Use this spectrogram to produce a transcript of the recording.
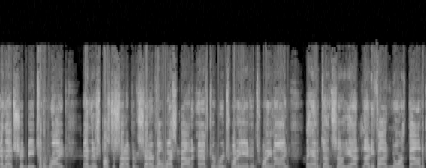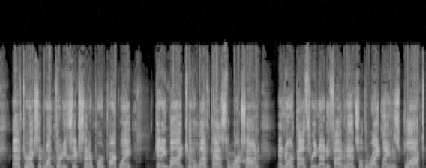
and that should be to the right. And they're supposed to set up in Centreville westbound after Route 28 and 29. They haven't done so yet. 95 northbound after exit 136 Centerport Parkway getting by to the left past the work zone and northbound 395 at Edsall. The right lane is blocked.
